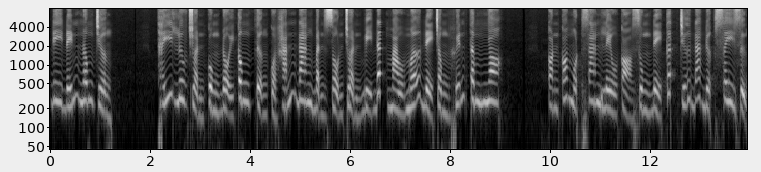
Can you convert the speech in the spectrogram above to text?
Đi đến nông trường. thấy lưu chuẩn cùng đội công tượng của hắn đang bận rộn chuẩn bị đất màu mỡ để trồng huyến tâm nho. Còn có một gian lều cỏ dùng để cất chữ đã được xây dựng.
